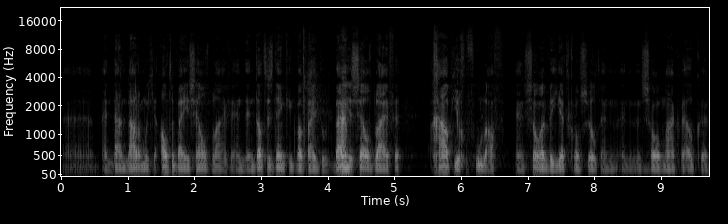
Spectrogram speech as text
Eh, en daar- daarom moet je altijd bij jezelf blijven. En, en dat is denk ik wat wij doen. Bij Maar- jezelf blijven. Ga op je gevoel af. En zo hebben we Jet Consult. En, en, en zo maken we elke,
